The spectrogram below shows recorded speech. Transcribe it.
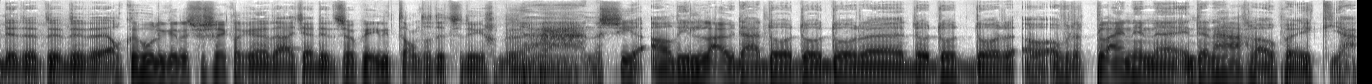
dit- dit- dit- dit- elke hooligan is verschrikkelijk inderdaad. Ja, dit is ook weer irritant dat dit soort dingen gebeuren. Ja, dan zie je al die lui daar door, door, door, eh, door, door, door, eh, over het plein in, in Den Haag lopen. Ik, ja,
